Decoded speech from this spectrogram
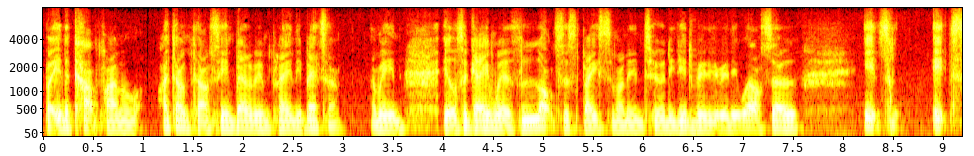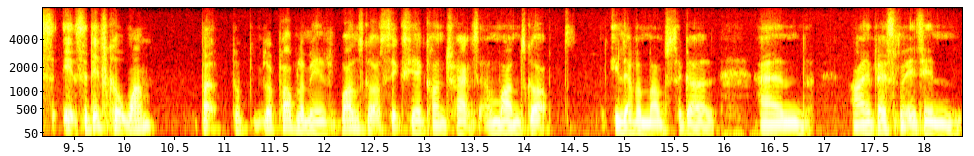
But in the cup final, I don't think I've seen Bellerin play any better. I mean, it was a game where there's lots of space to run into, and he did really really well. So it's it's it's a difficult one, but the, the problem is one's got a six year contract and one's got eleven months to go, and our investment is in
